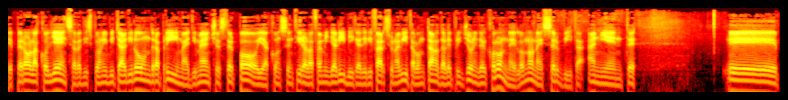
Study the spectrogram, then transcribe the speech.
E però l'accoglienza, la disponibilità di Londra prima e di Manchester poi a consentire alla famiglia libica di rifarsi una vita lontano dalle prigioni del colonnello non è servita a niente. E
